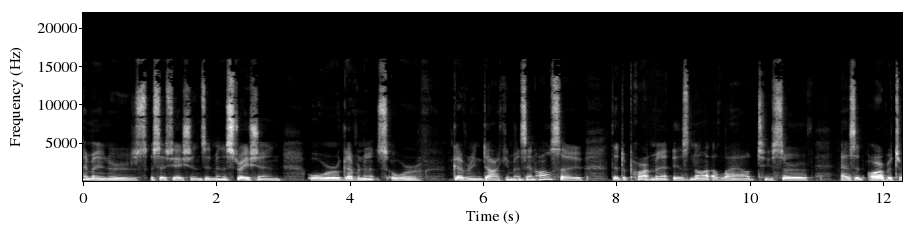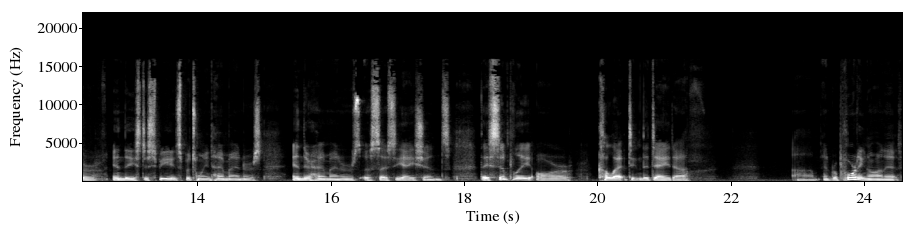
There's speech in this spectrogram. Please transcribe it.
homeowners associations administration or governance or governing documents. And also, the department is not allowed to serve as an arbiter in these disputes between homeowners and their homeowners associations. They simply are collecting the data um, and reporting on it,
